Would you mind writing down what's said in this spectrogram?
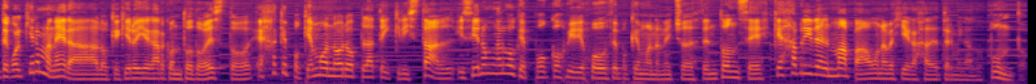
De cualquier manera, a lo que quiero llegar con todo esto es a que Pokémon Oro, Plata y Cristal hicieron algo que pocos videojuegos de Pokémon han hecho desde entonces, que es abrir el mapa una vez llegas a determinado punto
